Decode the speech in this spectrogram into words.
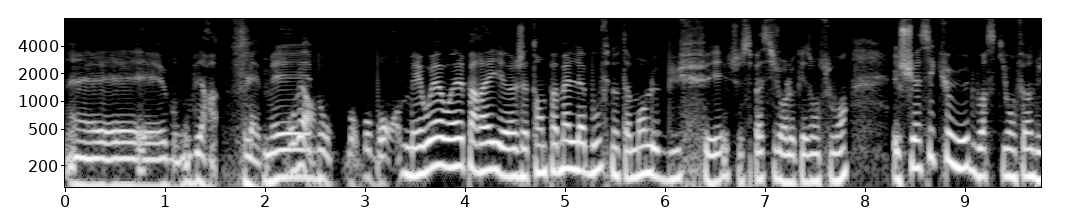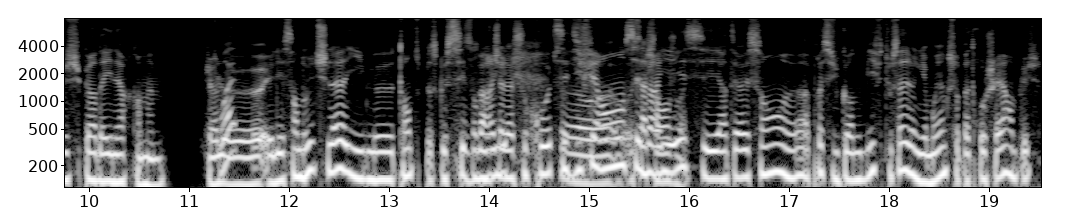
Et bon, on verra. Flemme. Mais On verra. bon, bon, bon, bon. Mais ouais, ouais, pareil, euh, j'attends pas mal la bouffe, notamment le buffet. Je sais pas si j'aurai l'occasion souvent. Et je suis assez curieux de voir ce qu'ils vont faire du super diner quand même. Ouais. le- Et les sandwichs là, ils me tentent parce que c'est varié. à la choucroute, C'est euh, différent, c'est varié, ouais. c'est intéressant. Euh, Après, c'est du corned beef, tout ça. Il y a moyen que ce soit pas trop cher en plus.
